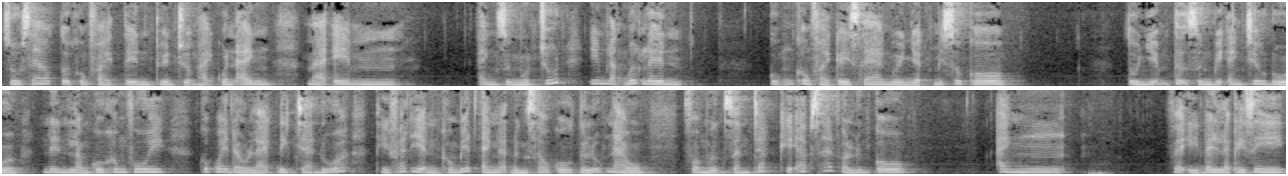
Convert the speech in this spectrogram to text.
dù sao tôi không phải tên thuyền trưởng hải quân Anh, mà em... Anh dừng một chút, im lặng bước lên. Cũng không phải cây xa người Nhật Mitsuko. Tô nhiễm tự dưng bị anh trêu đùa nên lòng cô không vui. Cô quay đầu lại định trả đũa thì phát hiện không biết anh đã đứng sau cô từ lúc nào. Vòng ngực rắn chắc khẽ áp sát vào lưng cô. Anh... Vậy đây là cái gì?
